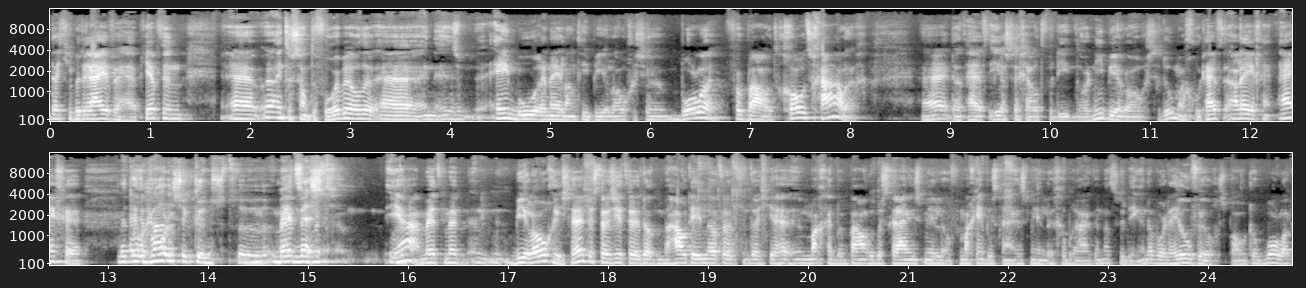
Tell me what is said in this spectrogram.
dat je bedrijven hebt. Je hebt een eh, wel interessante voorbeelden. Één boer in Nederland die biologische bollen verbouwt, grootschalig. Hè, dat hij heeft eerst zijn geld verdiend door niet biologisch te doen. Maar goed, hij heeft alleen eigen... Met organische kunst, met, mest. Ja, met, met biologisch. Hè? Dus daar zit, dat houdt in dat, het, dat je mag geen bepaalde bestrijdingsmiddelen of mag geen bestrijdingsmiddelen gebruiken en dat soort dingen. Er wordt heel veel gespoten op bollen.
